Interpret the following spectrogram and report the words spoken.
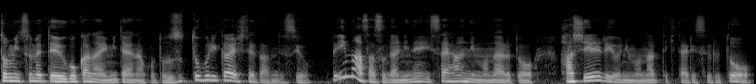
と見つめて動かないみたいなことをずっと繰り返してたんですよ。で今はさすがにね1歳半にもなると走れるようにもなってきたりすると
